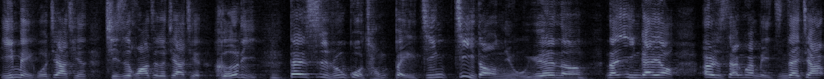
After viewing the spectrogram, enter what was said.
以美国价钱，其实花这个价钱合理。但是如果从北京寄到纽约呢，那应该要二十三块美金再加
